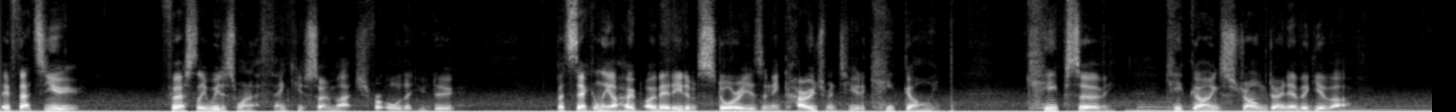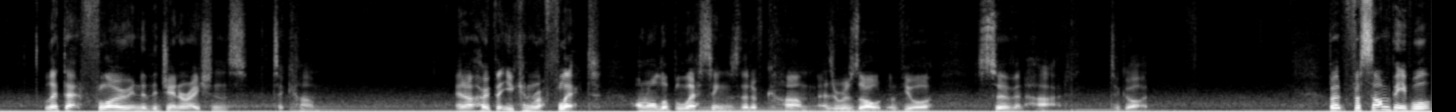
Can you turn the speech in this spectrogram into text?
if that's you, firstly, we just want to thank you so much for all that you do. But secondly, I hope Obed Edom's story is an encouragement to you to keep going, keep serving, keep going strong, don't ever give up. Let that flow into the generations to come. And I hope that you can reflect on all the blessings that have come as a result of your servant heart to God. But for some people,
